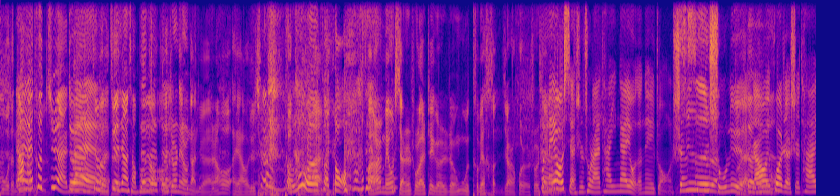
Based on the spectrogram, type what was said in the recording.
哭的那种感觉。然后还特倔，对吧这种对对倔强小朋友，对对对，就是那种感觉。然后，哎呀，我就觉得 走特可爱，特逗。反而没有显示出来这个人物特别狠劲儿，或者说他没有显示出来他应该有的那种深思思熟虑，然后或者是他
